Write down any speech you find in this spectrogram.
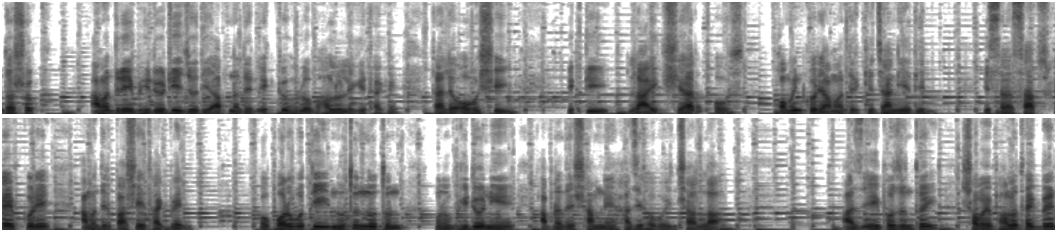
দর্শক, আমাদের এই ভিডিওটি যদি আপনাদের একটু হলেও ভালো লেগে থাকে, তাহলে অবশ্যই একটি লাইক, শেয়ার ও কমেন্ট করে আমাদেরকে জানিয়ে দিন। এছাড়া সাবস্ক্রাইব করে আমাদের পাশেই থাকবেন। ও পরবর্তী নতুন নতুন কোনো ভিডিও নিয়ে আপনাদের সামনে হাজির হব ইনশাআল্লাহ। আজ এই পর্যন্তই। সবাই ভালো থাকবেন,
